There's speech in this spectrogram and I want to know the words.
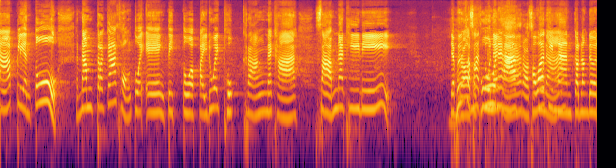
นะ เปลี่ยนตู้นำตะกร้าของตัวเองติดตัวไปด้วยทุกครั้งนะคะสามนาทีนี้อย่าเพิ่งรอสัมสัผักสครู่ตู้นะนะคะคะรอสักครู่นะเพราะว่าทีมงานกำลังเดิน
